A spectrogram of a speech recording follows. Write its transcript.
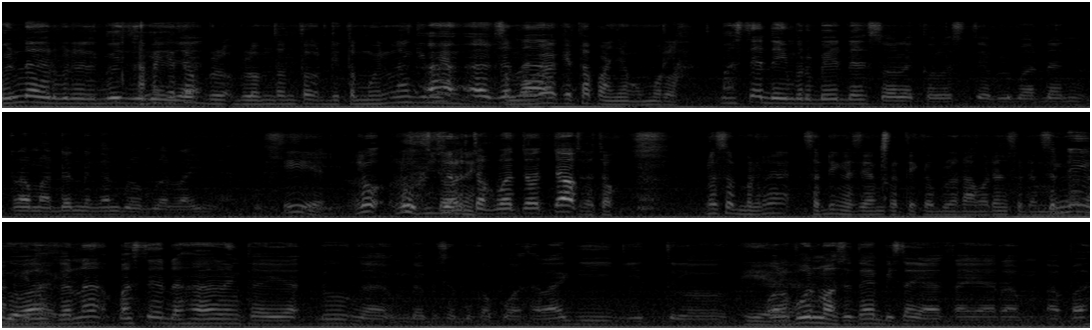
Benar benar gue juga karena kita ya. belum belum tentu ditemuin lagi Ah, men. ah, semoga kita panjang umur lah. Pasti ada yang berbeda soalnya kalau setiap lebaran Ramadan dengan bulan-bulan lainnya. Wih, iya. lu lu jujur cocok banget cocok. Cocok. Lu sebenarnya sedih gak sih ketika bulan Ramadan sudah sedih kita, gitu? karena pasti ada hal yang kayak duh nggak nggak bisa buka puasa lagi gitu loh. Iya. walaupun maksudnya bisa ya kayak ram apa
